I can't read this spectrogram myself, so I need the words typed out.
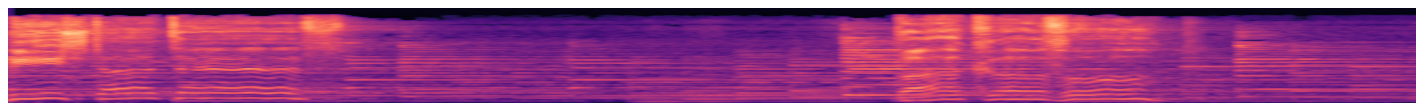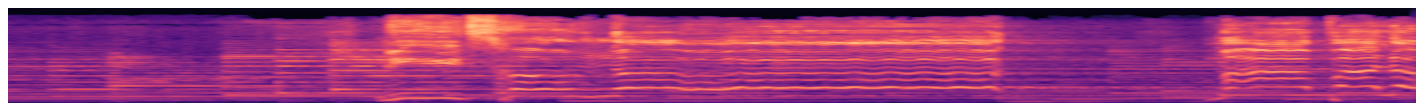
משתתף בקרבות ניצחונות, מפלות,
